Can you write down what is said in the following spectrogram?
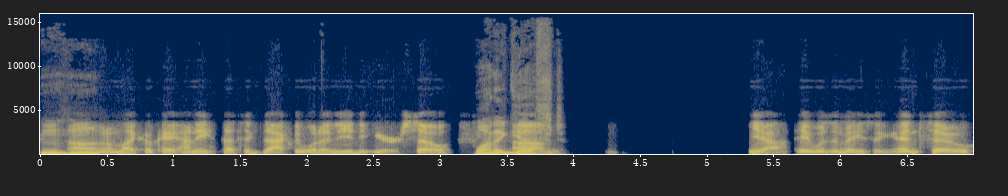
Mm-hmm. Um, and I'm like, okay, honey, that's exactly what I need to hear. So what a um, gift. Yeah, it was amazing. And so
